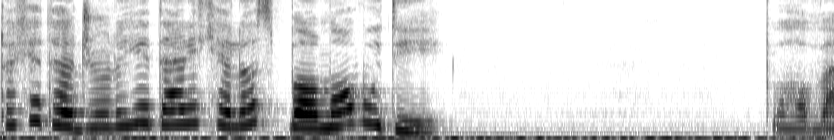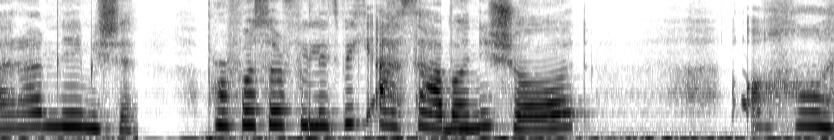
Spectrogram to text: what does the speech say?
تو که تا جلوی در کلاس با ما بودی باورم نمیشه پروفسور فیلیتویک عصبانی شد آها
